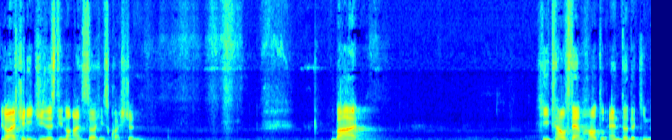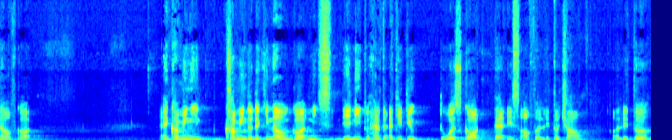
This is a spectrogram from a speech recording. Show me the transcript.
You know, actually, Jesus did not answer his question. But he tells them how to enter the kingdom of God. And coming, in, coming to the kingdom of God, needs, they need to have the attitude towards God that is of a little child, a little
